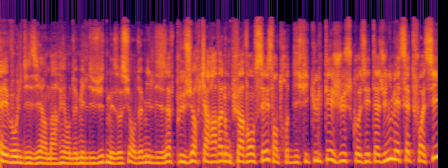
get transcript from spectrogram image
Et vous le disiez, un hein, Marie, en 2018, mais aussi en 2019, plusieurs caravanes ont pu avancer sans trop de difficultés jusqu'aux États-Unis. Mais cette fois-ci,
